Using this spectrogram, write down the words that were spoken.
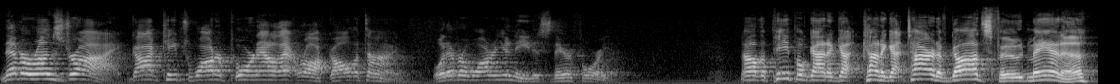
Never runs dry. God keeps water pouring out of that rock all the time. Whatever water you need, it's there for you. Now, the people got, got, kind of got tired of God's food, manna.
